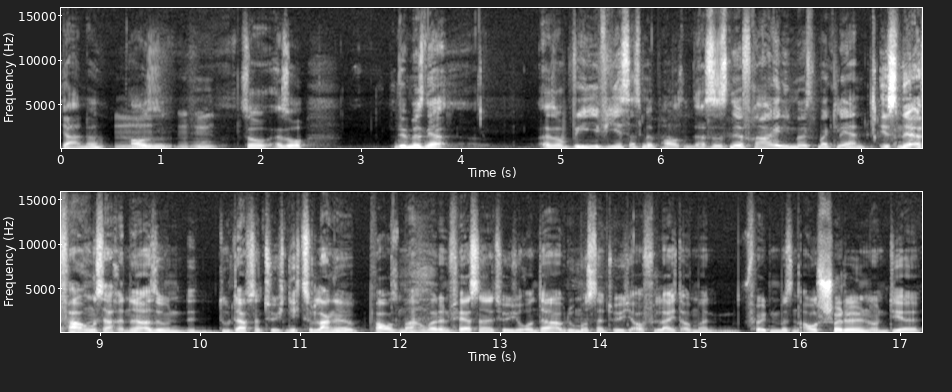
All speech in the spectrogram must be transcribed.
Ja, ne? Mhm. Pausen. So, also wir müssen ja, also wie, wie ist das mit Pausen? Das ist eine Frage, die müssten wir klären. Ist eine Erfahrungssache, ne? Also du darfst natürlich nicht zu lange Pausen machen, weil dann fährst du natürlich runter, aber du musst natürlich auch vielleicht auch mal Föten ein bisschen ausschütteln und dir,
